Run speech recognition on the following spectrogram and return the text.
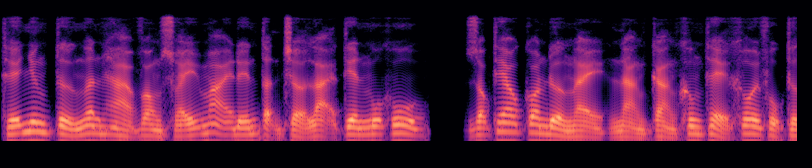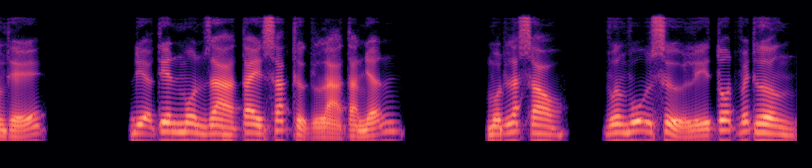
Thế nhưng từ ngân hà vòng xoáy mãi đến tận trở lại tiên ngũ khu, dọc theo con đường này nàng càng không thể khôi phục thương thế. Địa tiên môn ra tay xác thực là tàn nhẫn. Một lát sau, Vương Vũ xử lý tốt vết thương,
